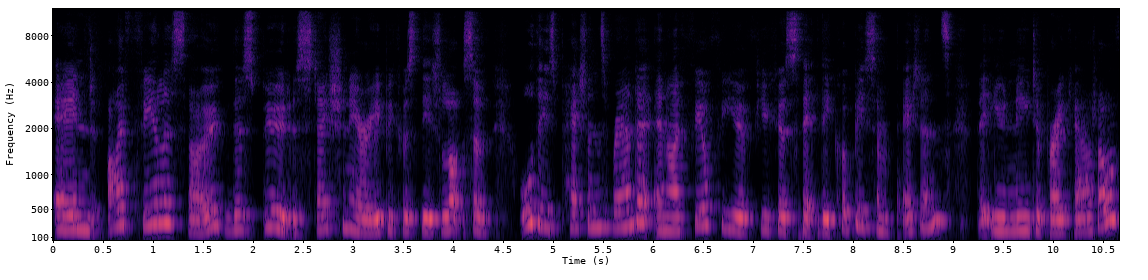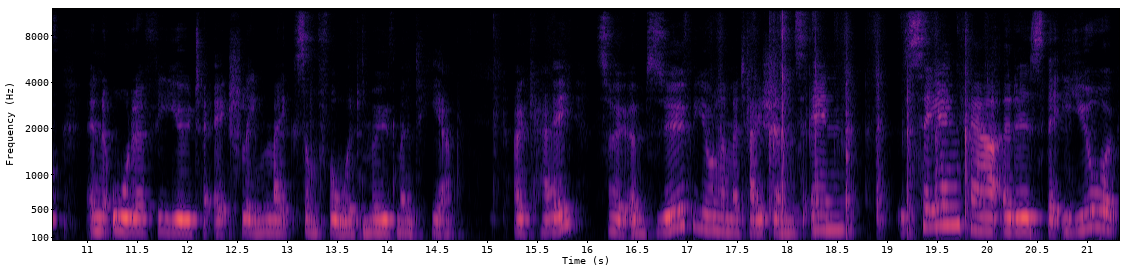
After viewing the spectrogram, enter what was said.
And I feel as though this bird is stationary because there's lots of all these patterns around it. And I feel for you Ophiuchus that there could be some patterns that you need to break out of in order for you to actually make some forward movement here. Okay so observe your limitations and seeing how it is that you're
